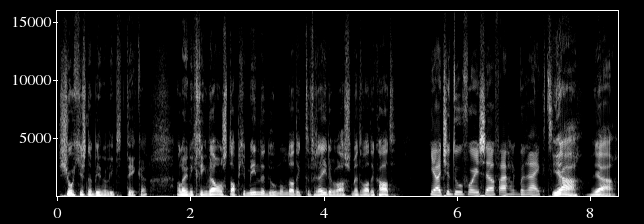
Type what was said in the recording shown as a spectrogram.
shotjes naar binnen liep te tikken. Alleen ik ging wel een stapje minder doen, omdat ik tevreden was met wat ik had. Je had je doel voor jezelf eigenlijk bereikt. Ja, ja.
